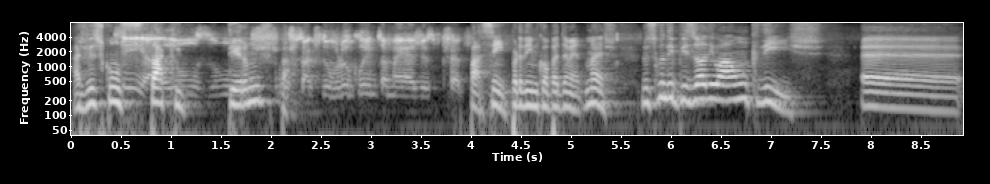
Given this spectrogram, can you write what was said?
às vezes com sim, sotaque uns, termos. Pá. Os sotaques do Brooklyn também às vezes percebes. Pá, sim, perdi-me completamente. Mas no segundo episódio há um que diz uh,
